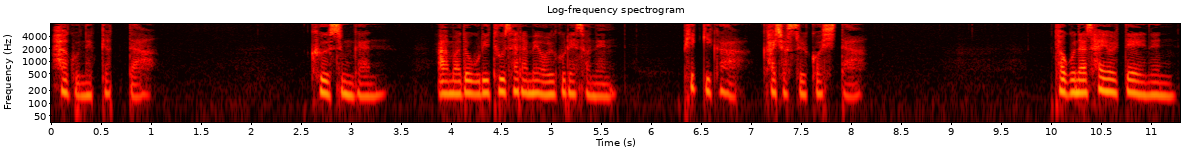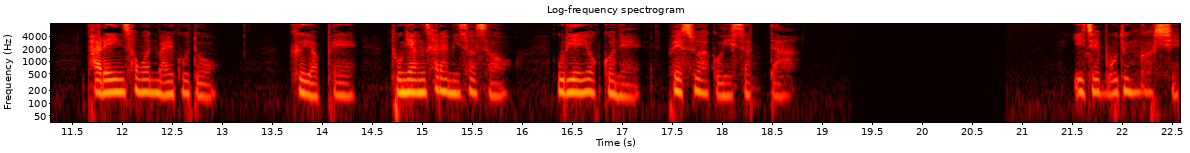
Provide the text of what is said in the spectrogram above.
하고 느꼈다. 그 순간 아마도 우리 두 사람의 얼굴에서는 핏기가 가셨을 것이다. 더구나 사열 때에는 바레인 성원 말고도 그 옆에 동양 사람이 서서 우리의 여권을 회수하고 있었다. 이제 모든 것이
